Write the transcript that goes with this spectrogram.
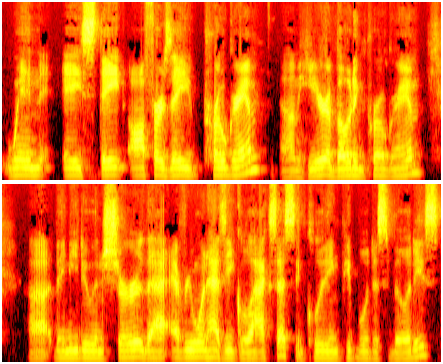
when a state offers a program, um, here a voting program, uh, they need to ensure that everyone has equal access, including people with disabilities.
